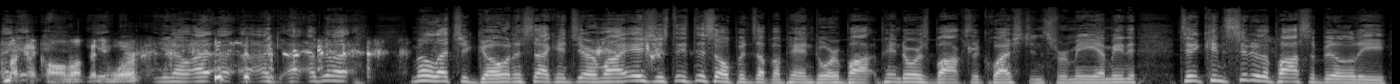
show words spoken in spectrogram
I'm not going to call him up anymore. You know, I, I, I, I, I'm gonna I'm gonna let you go in a second, Jeremiah. It's just it, this opens up a Pandora bo- Pandora's box of questions for me. I mean, to consider the possibility,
